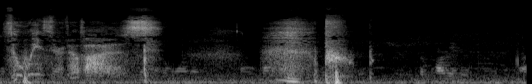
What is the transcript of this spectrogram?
The Wizard of Oz.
